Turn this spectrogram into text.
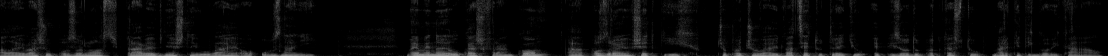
ale aj vašu pozornosť práve v dnešnej úvahe o uznaní. Moje meno je Lukáš Franko a pozdravujem všetkých, čo počúvajú 23. epizódu podcastu Marketingový kanál.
